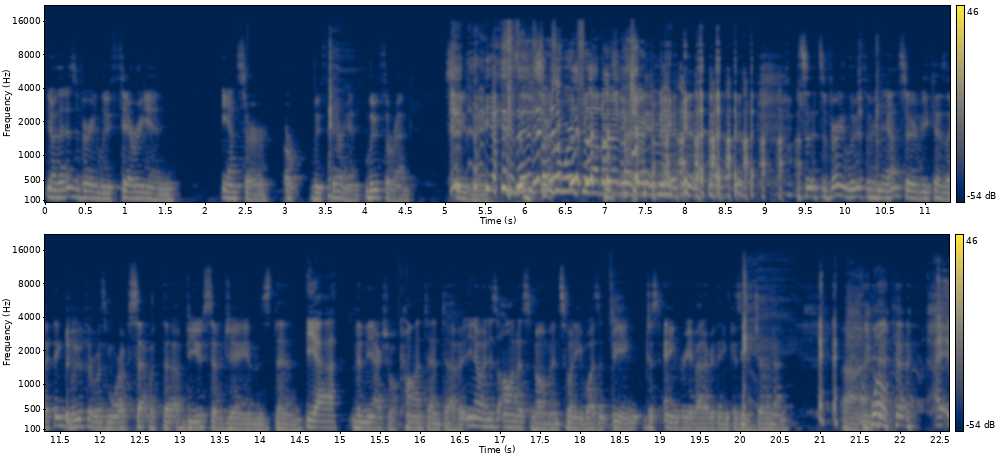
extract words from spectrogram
You know, that is a very Lutheran answer, or Lutheran, Lutheran. Excuse me. yeah, there's a word for that already jeremy it's, a, it's a very Lutheran answer because I think Luther was more upset with the abuse of James than yeah than the actual content of it. You know, in his honest moments when he wasn't being just angry about everything because he's German. Uh, well I,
